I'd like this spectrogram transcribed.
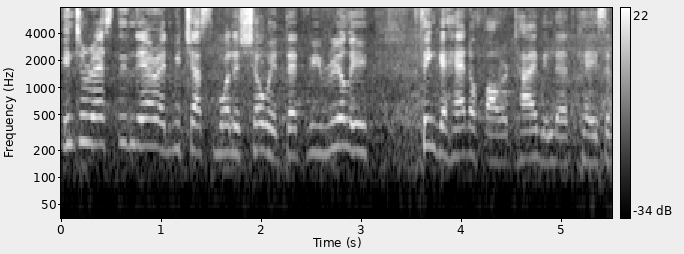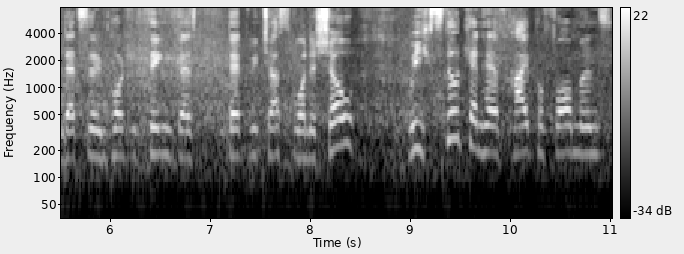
interest in there, and we just want to show it that we really think ahead of our time in that case. And that's the important thing that, that we just want to show. We still can have high performance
